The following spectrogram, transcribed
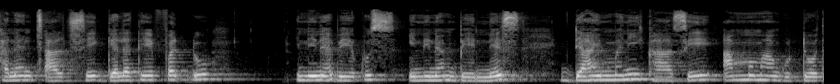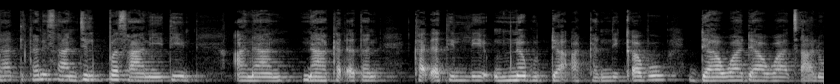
kanan caalchisee galateeffadhu. Inni na beekus inni nan beeknes daa'immanii kaasee amma maanguddootaatti kan isaan jilba isaaniitiin anaan naa kadhatan kadhatillee humna guddaa akka inni qabu daawwaa daawwaa caalu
